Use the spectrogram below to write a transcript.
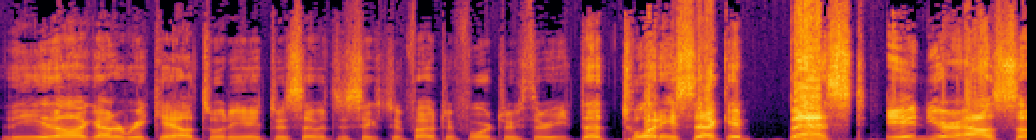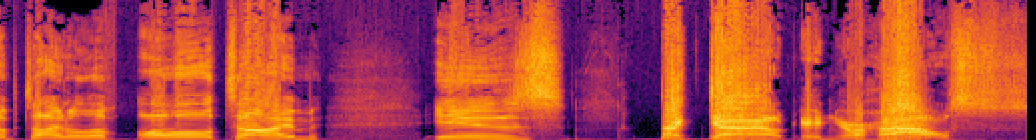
The, oh, I got to recount 28, to 27, 26, 25, 24, 23. The 22nd best in your house subtitle of all time is Breakdown in Your House.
